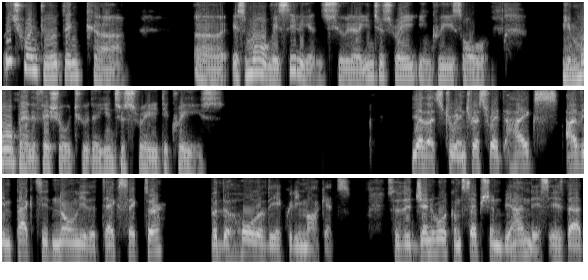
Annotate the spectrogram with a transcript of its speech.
which one do you think uh, uh, is more resilient to the interest rate increase or be more beneficial to the interest rate decrease? Yeah, that's true. Interest rate hikes have impacted not only the tech sector, but the whole of the equity markets. So the general conception behind this is that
